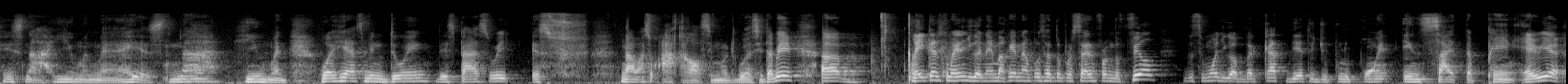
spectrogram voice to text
He's not human, man. He is not human. What he has been doing this past week is nggak masuk akal sih menurut gue sih. Tapi um, Lakers kemarin juga nembakin 61% from the field. Itu semua juga berkat dia 70 point inside the paint area.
